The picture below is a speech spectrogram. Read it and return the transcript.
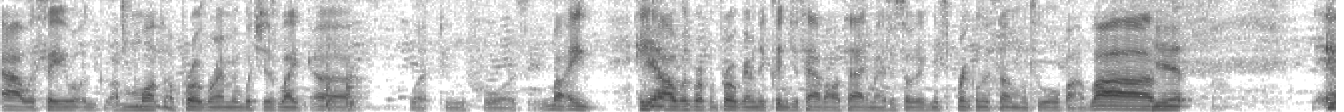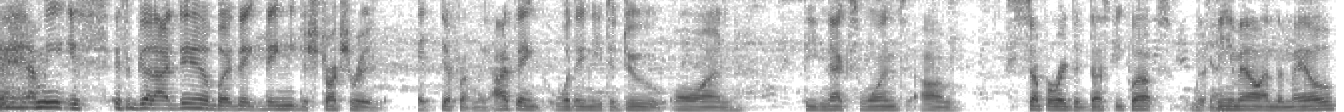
I would say a month of programming, which is like uh, what two, four, six, about eight. Eight Yeah. hours worth of programming. They couldn't just have all tag matches, so they've been sprinkling some on 205 Live. Yep. I mean, it's it's a good idea, but they they need to structure it, it differently. I think what they need to do on the next ones, um, separate the Dusty Classics, the Okay. female and the male,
